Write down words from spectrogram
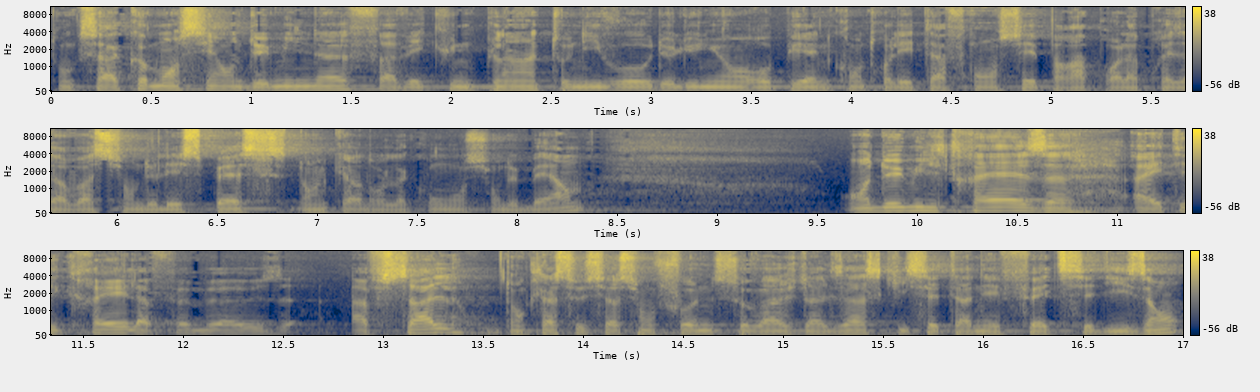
Donc ça a commencé en 2009 avec une plainte au niveau de l'Union européenne contre l'État français par rapport à la préservation de l'espèce dans le cadre de la Convention de Berne. En 2013 a été créée la fameuse AFSAL, donc l'Association Faune Sauvage d'Alsace, qui cette année fête ses 10 ans.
